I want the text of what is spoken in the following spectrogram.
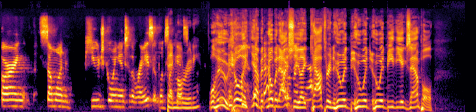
barring someone huge going into the race, it looks Ben like it's Mulroney. Well, who? No, like yeah, but no, but oh actually, like Katherine, who would who would who would be the example?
